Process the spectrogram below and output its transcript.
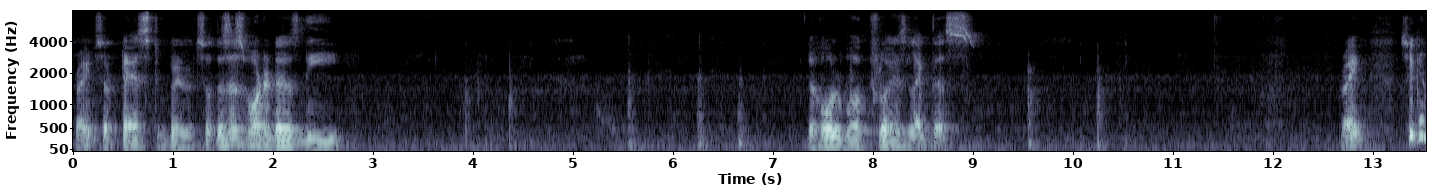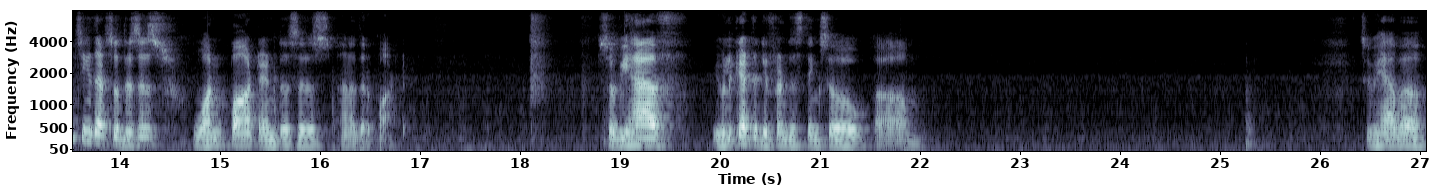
right? So test build. So this is what it is the the whole workflow is like this. Right? So you can see that so this is one part and this is another part. So we have you look at the different this thing. So um, so we have a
